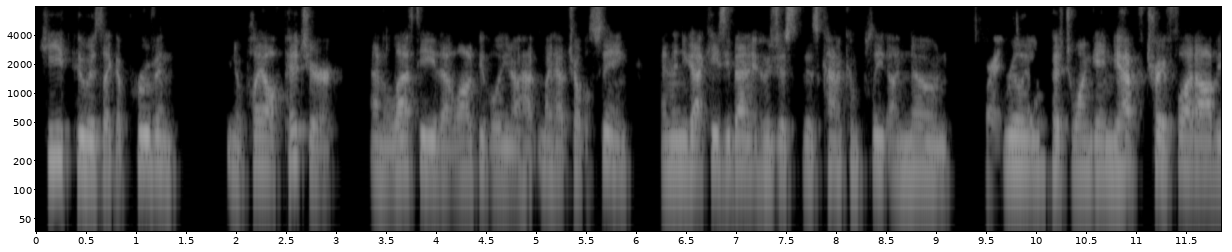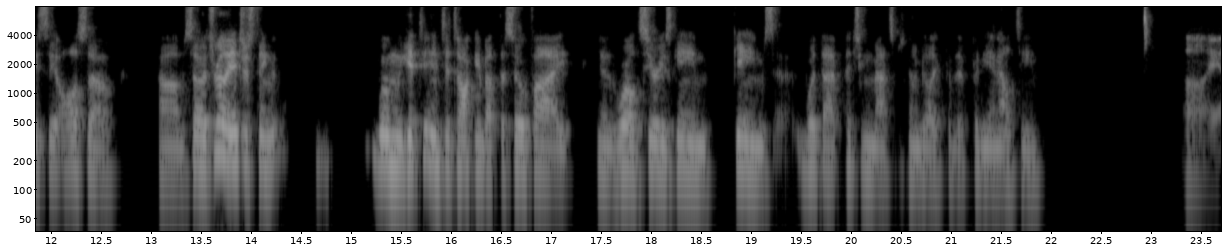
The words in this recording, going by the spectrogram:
Heath, who is like a proven, you know, playoff pitcher and a lefty that a lot of people, you know, ha- might have trouble seeing. And then you got Casey Bennett, who's just this kind of complete unknown, Right. really pitched one game. You have Trey Flood, obviously, also. Um, so it's really interesting when we get to, into talking about the SoFi, you know, the World Series game games, what that pitching matchup is going to be like for the for the NL team. Uh, yeah,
